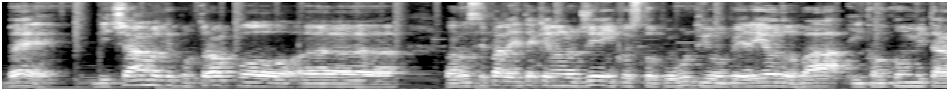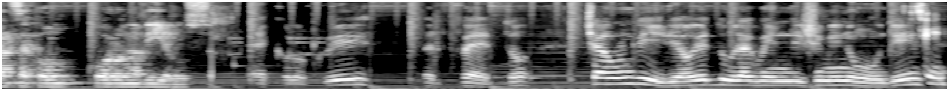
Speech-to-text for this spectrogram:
Beh, diciamo che purtroppo eh, quando si parla di tecnologia in questo ultimo periodo va in concomitanza con coronavirus. Eccolo qui, perfetto. C'è un video che dura 15 minuti. Sì.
